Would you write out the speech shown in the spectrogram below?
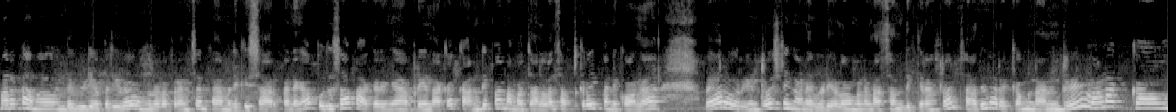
மறக்காமல் இந்த வீடியோ பதிவை உங்களோட ஃப்ரெண்ட்ஸ் அண்ட் ஃபேமிலிக்கு ஷேர் பண்ணுங்கள் புதுசாக பார்க்குறீங்க அப்படின்னாக்கா கண்டிப்பாக நம்ம சேனலை சப்ஸ்கிரைப் பண்ணிக்கோங்க. வேறு ஒரு இன்ட்ரெஸ்டிங்கான வீடியோவில் உங்களை நான் சந்திக்கிறேன் ஃப்ரெண்ட்ஸ் அது வரைக்கும் நன்றி வணக்கம்.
